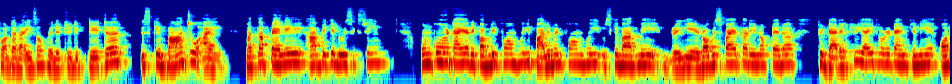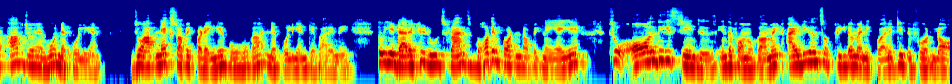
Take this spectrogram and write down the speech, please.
for the rise of military dictator इसके बाद जो आए मतलब पहले आप देखिए लुई सिक्सटीन उनको हटाया रिपब्लिक फॉर्म हुई पार्लियामेंट फॉर्म हुई, उसके बाद में ये रॉबिस्पायर का रेन ऑफ़ टेरर फिर डायरेक्टरी आई थोड़े टाइम के लिए, और अब जो है वो नेपोलियन जो आप नेक्स्ट टॉपिक पढ़ेंगे, वो होगा नेपोलियन के बारे में। तो ये डायरेक्टरी रूल्स फ्रांस बहुत इंपॉर्टेंट टॉपिक नहीं है ये। Through all these changes in the form of government ideals of freedom and equality before law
